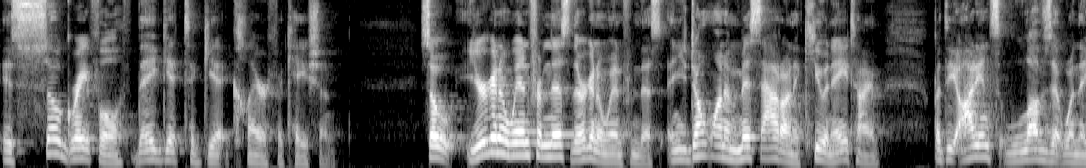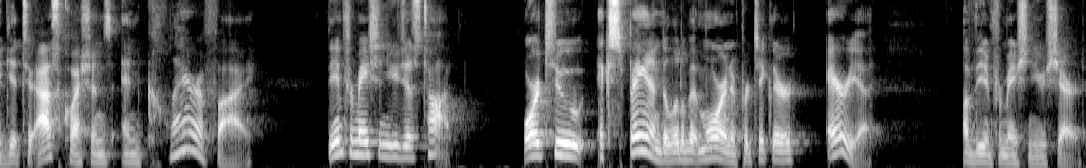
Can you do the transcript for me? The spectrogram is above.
is so grateful they get to get clarification. So you're going to win from this, they're going to win from this. And you don't want to miss out on a Q&A time. But the audience loves it when they get to ask questions and clarify the information you just taught or to expand a little bit more in a particular area of the information you shared.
